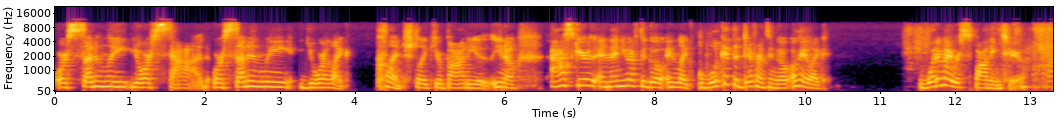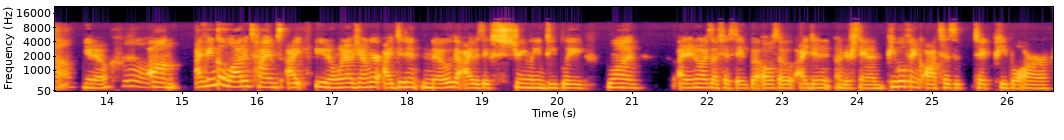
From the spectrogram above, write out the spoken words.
or suddenly you're sad or suddenly you're like clenched like your body is you know ask your and then you have to go and like look at the difference and go okay like what am i responding to Wow. you know Cool. um i think a lot of times i you know when i was younger i didn't know that i was extremely and deeply one i didn't know i was autistic but also i didn't understand people think autistic people are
